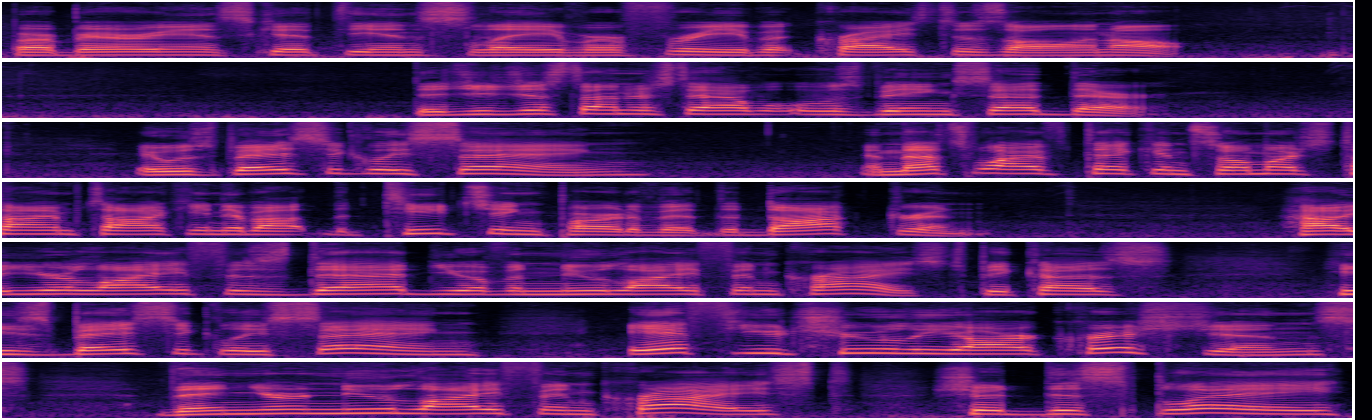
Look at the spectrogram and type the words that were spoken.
barbarian, Scythian, slave, or free, but Christ is all in all. Did you just understand what was being said there? It was basically saying, and that's why I've taken so much time talking about the teaching part of it, the doctrine, how your life is dead, you have a new life in Christ, because he's basically saying, if you truly are Christians, then your new life in Christ should display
